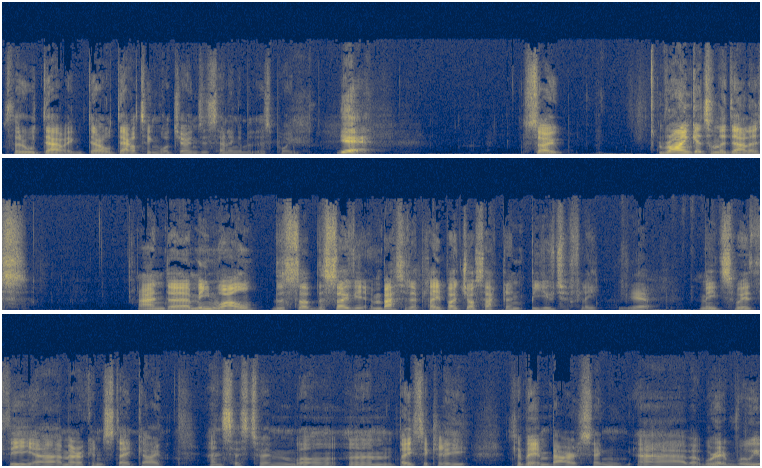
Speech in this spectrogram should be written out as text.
So they're all doubting. They're all doubting what Jones is telling them at this point. Yeah. So Ryan gets on the Dallas, and uh, meanwhile, the so- the Soviet ambassador, played by Joss Ackland, beautifully Yeah. meets with the uh, American state guy and says to him, "Well, um, basically, it's a bit embarrassing, uh, but Ra- Ra-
